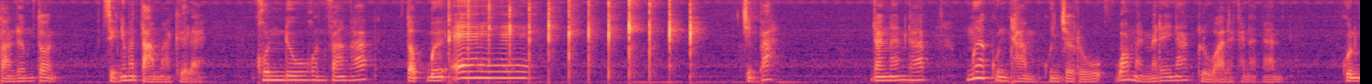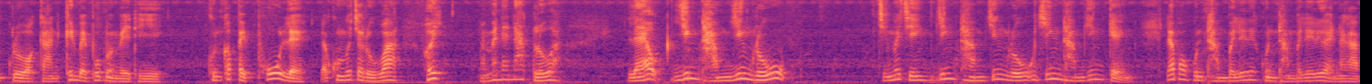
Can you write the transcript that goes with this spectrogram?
ตอนเริ่มต้น สิ่งที่มันตามมาคืออะไรคนดูคนฟังครับ ตบมือเอ๊จริงปะดังนั้นครับ เมื่อคุณทำคุณจะรู้ว่ามันไม่ได้น่ากลัวอะไรขนาดนั้น คุณกลัวการขึ้นไปพูดบนเวที คุณก็ไปพูดเลย แล้วคุณก็จะรู้ว่า เฮ้ย มันไม่ได้น่ากลัว แล้วยิ่งทำยิ่งรู้ จริงไหมจริง ยิ่งทำยิ่งรู้ยิ่งทำยิ่งเก่ง แล้วพอคุณทำไปเรื่อยๆคุณทำไปเรื่อยๆนะครับ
